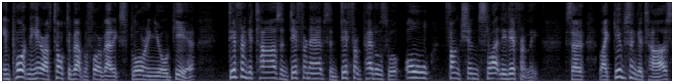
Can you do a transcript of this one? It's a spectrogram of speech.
important here, I've talked about before about exploring your gear different guitars and different amps and different pedals will all function slightly differently. So, like Gibson guitars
